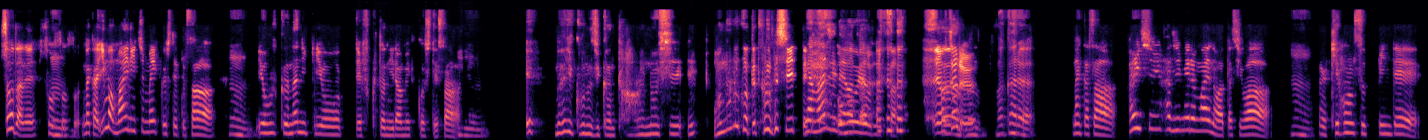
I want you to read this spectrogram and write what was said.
そうだね。そうそうそう。なんか今毎日メイクしててさ、うん。洋服何着ようって服とにらめっこしてさ、うん。え、何この時間楽しい？え、女の子って楽しいっていや、マジでわ思う。ようになった。え、わかうんるうんわかる。なんかさ、配信始める前の私は、うん。なんか基本すっぴんで、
